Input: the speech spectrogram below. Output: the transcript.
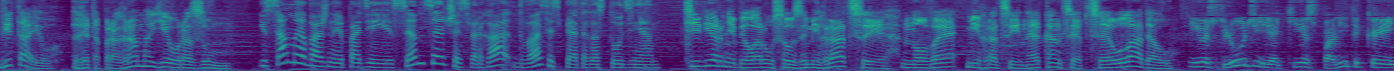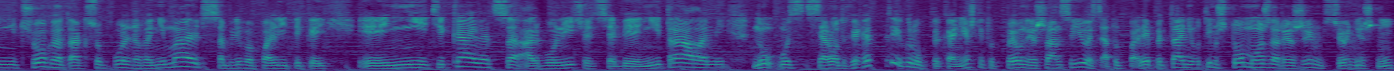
Вітаю, гэта праграма Еўразум. І самыя важныя падзеі эсэнцыя чацвярга 25 студзеня. Ці верне беларусаў з эміграцыі новая міграцыйная канцэпцыя ўладаў. Ёсць людзі, якія з палітыкай нічога так супольнага не маюць, асабліва палітыкай не цікавяцца альбо лічаць сябе нейтраламі. Ну вось сярод гэтай групы, канешне, тут пэўныя шансы ёсць, а тут пале пытанне ў тым, што можа рэжым сённяшні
